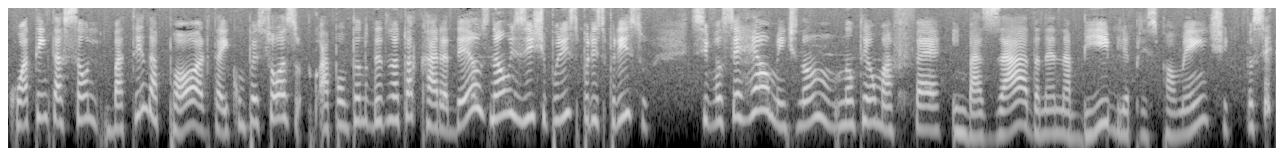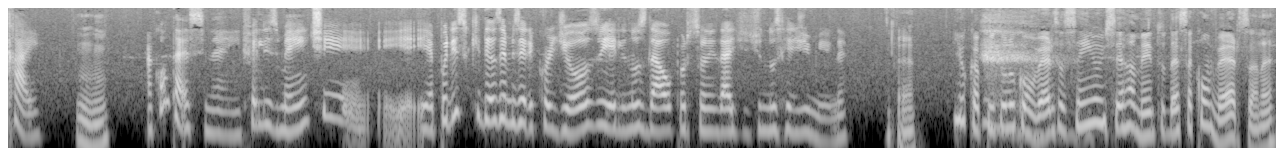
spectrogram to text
com a tentação batendo a porta e com pessoas apontando o dedo na tua cara, Deus não existe por isso, por isso, por isso. Se você realmente não, não tem uma fé embasada, né, na Bíblia principalmente, você cai. Uhum. Acontece, né? Infelizmente, e, e é por isso que Deus é misericordioso e ele nos dá a oportunidade de nos redimir, né? É. E o capítulo conversa sem o encerramento dessa conversa, né?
